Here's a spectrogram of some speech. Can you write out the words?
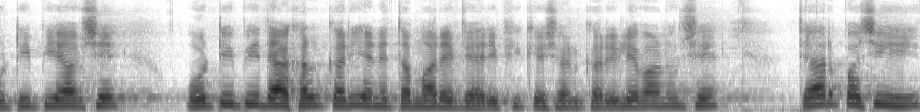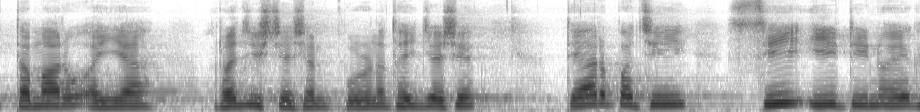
ઓટીપી આવશે. ઓટીપી દાખલ કરી અને તમારે વેરિફિકેશન કરી લેવાનું છે. ત્યાર પછી તમારું અહીંયા રજિસ્ટ્રેશન પૂર્ણ થઈ જશે. ત્યાર પછી સીઈટીનો એક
